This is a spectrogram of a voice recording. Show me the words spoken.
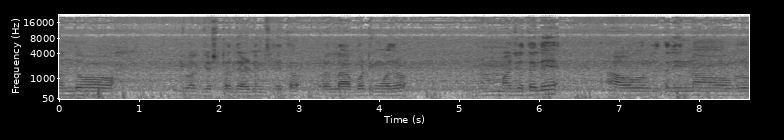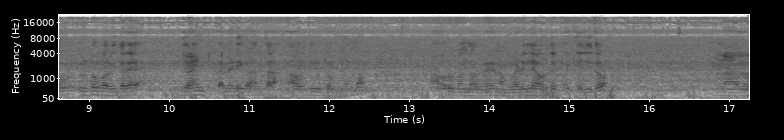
ಬಂದು ಇವಾಗ ಜಸ್ಟ್ ಒಂದು ಎರಡು ನಿಮಿಷ ಆಯಿತು. ಅವರೆಲ್ಲ ಬೋಟಿಂಗ್ ಹೋದರು. ನಮ್ಮ ಜೊತೇಲಿ, ಅವ್ರ ಜೊತೇಲಿ ಇನ್ನೂ ಒಬ್ಬರು ಯೂಟ್ಯೂಬರ್ ಇದ್ದಾರೆ ಜಾಯಿಂಟ್ ಕನ್ನಡಿಗ ಅಂತ ಅವ್ರದ್ದು ಯೂಟ್ಯೂಬ್ ನೇಮು ಅವರು ಬಂದವ್ರೆ ನಮ್ಮ ಗಾಡೀಲಿ ಅವ್ರದ್ದು ಪ್ಯಾಕೇಜ್ ಇದು. ನಾವು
